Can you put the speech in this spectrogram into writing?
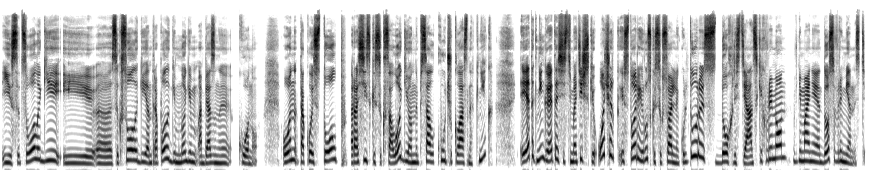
и социологи, и э, сексологи, и антропологи многим обязаны Кону. Он такой столб российской сексологии, он написал кучу классных книг, и эта книга — это систематический очерк истории русской сексуальной культуры с дохристианских времен, внимание, до современности.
